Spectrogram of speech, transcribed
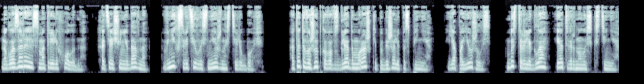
но глаза Рэя смотрели холодно, хотя еще недавно в них светилась нежность и любовь. От этого жуткого взгляда мурашки побежали по спине. Я поежилась, быстро легла и отвернулась к стене.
